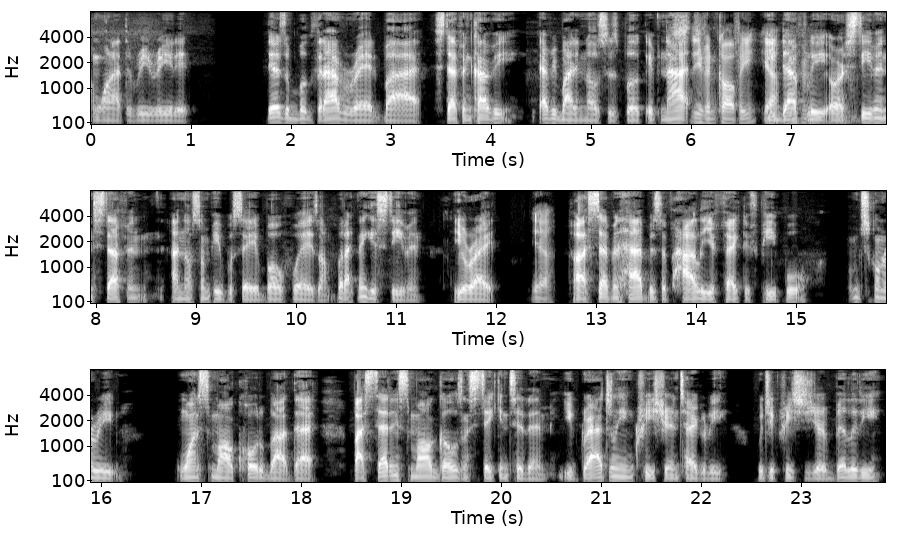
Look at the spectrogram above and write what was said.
I'm gonna have to reread it. There's a book that I've read by Stephen Covey. Everybody knows his book. If not, Stephen Covey, Yeah. you mhm. definitely or Stephen, Stephen. I know some people say it both ways, um, but I think it's Stephen. You're right. Yeah. Uh, Seven Habits of Highly Effective People. I'm just going to read one small quote about that. By setting small goals and sticking to them, you gradually increase your integrity, which increases your ability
